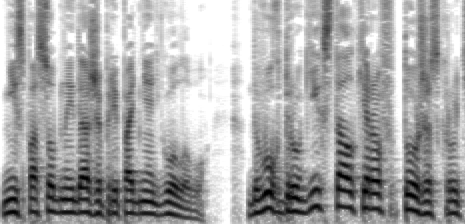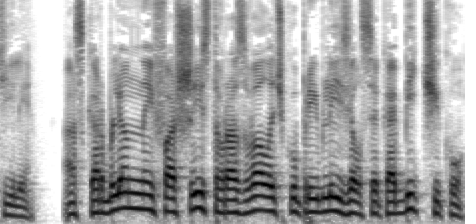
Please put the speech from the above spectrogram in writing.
не способный даже приподнять голову. Двух других сталкеров тоже скрутили. Оскорбленный фашист в развалочку приблизился к обидчику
